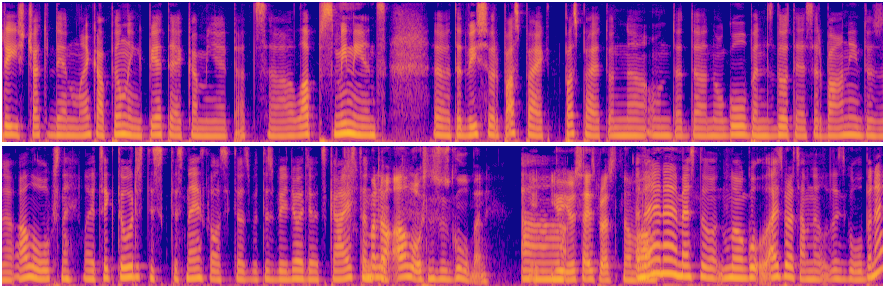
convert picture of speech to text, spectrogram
3-4 dienu laikā pilnīgi pietiekami, ja ir tāds uh, labs miniens, uh, tad visu var paspēt, paspēt un, uh, un tad uh, no gulbenes doties ar bānīti uz uh, alūksni, lai cik turistiski tas neizklausītos, bet tas bija ļoti, ļoti skaisti. Man no alūksnes uz gulbeni. Jo jūs aizbraucat no Maltas? Nē, nē, mēs no, no, aizbraucām līdz Gulbenai.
